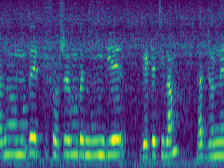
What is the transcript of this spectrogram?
আমি ওর মধ্যে একটু সর্ষের মধ্যে নুন দিয়ে বেটেছিলাম, তার জন্যে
